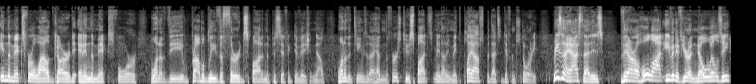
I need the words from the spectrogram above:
in the mix for a wild card and in the mix for one of the probably the third spot in the Pacific Division. Now, one of the teams that I had in the first two spots may not even make the playoffs, but that's a different story. Reason I ask that is they are a whole lot, even if you're a no Willsy,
